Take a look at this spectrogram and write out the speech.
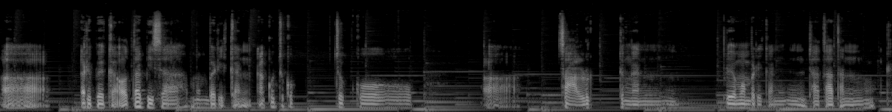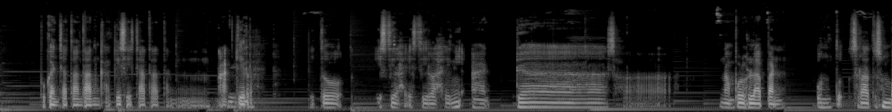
eh, Rebecca Ota bisa memberikan aku cukup cukup eh, salut dengan beliau memberikan catatan bukan catatan kaki sih catatan akhir. Itu istilah-istilah ini ada sa- 68 untuk 148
